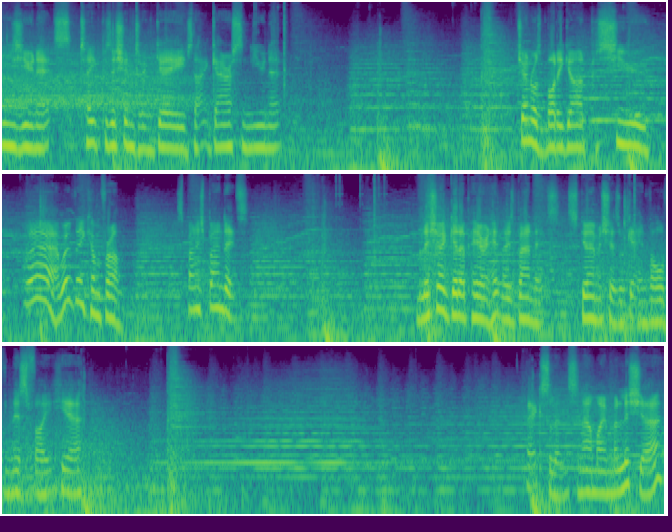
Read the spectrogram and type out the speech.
These units take position to engage that garrison unit. General's bodyguard pursue. Where? Where have they come from? Spanish bandits. Militia, get up here and hit those bandits. Skirmishers will get involved in this fight here. Excellent. So now my militia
